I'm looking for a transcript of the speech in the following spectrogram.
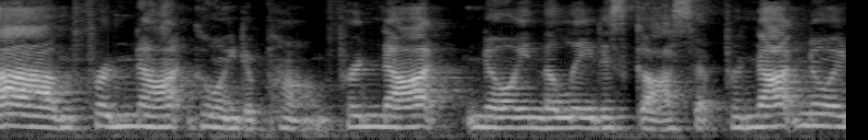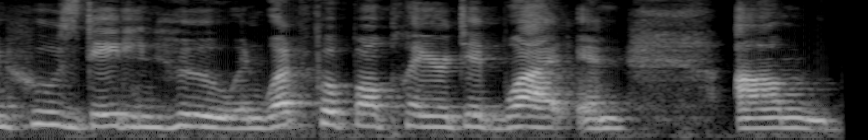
um, for not going to prom, for not knowing the latest gossip, for not knowing who's dating who and what football player did what, and um,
